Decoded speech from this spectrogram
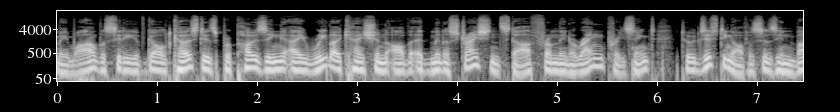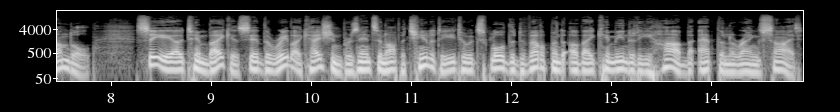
Meanwhile, the City of Gold Coast is proposing a relocation of administration staff from the Nerang precinct to existing offices in Bundall. CEO Tim Baker said the relocation presents an opportunity to explore the development of a community hub at the Nerang site.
